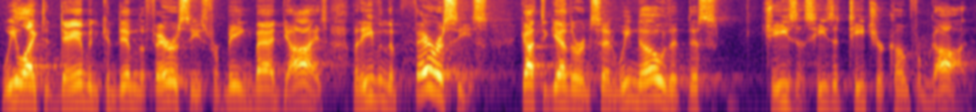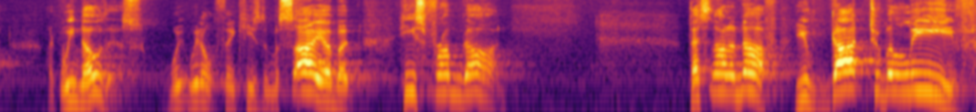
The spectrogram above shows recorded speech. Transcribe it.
We like to damn and condemn the Pharisees for being bad guys, but even the Pharisees got together and said, We know that this Jesus, he's a teacher come from God. Like we know this. We, we don't think he's the Messiah, but he's from God. That's not enough. You've got to believe.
